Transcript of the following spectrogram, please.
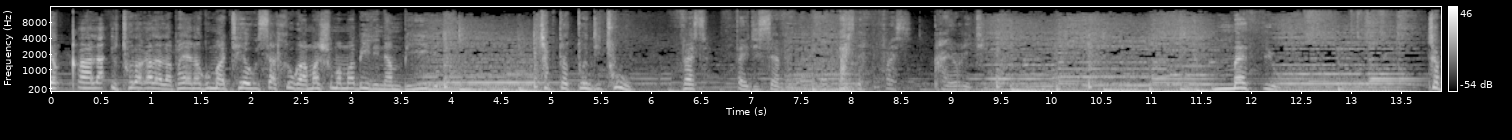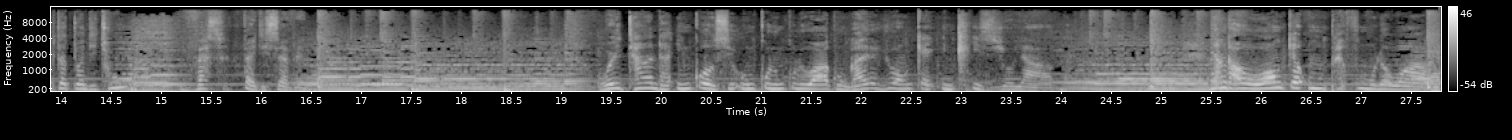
eyokuqala itholakala laphayana kumathewu isahluka amashumi amabili nambili. Chapter 22 verse 37 that's the first priority. Matthew chapter 22 verse 37 woyithanda inkosi unkulunkulu wakho ngayo yonke inhliziyo yakho. Nangawo wonke umphefumulo wakho.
